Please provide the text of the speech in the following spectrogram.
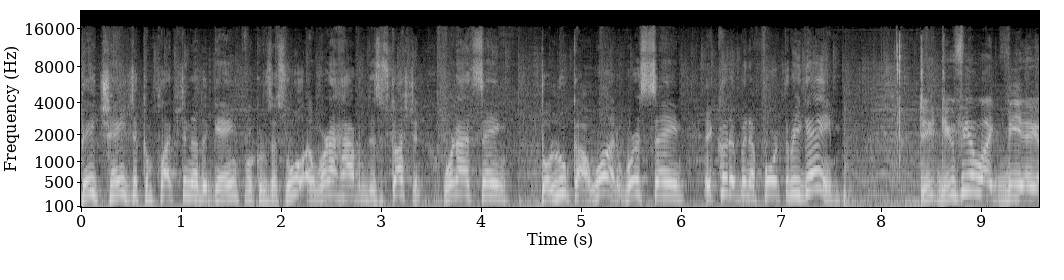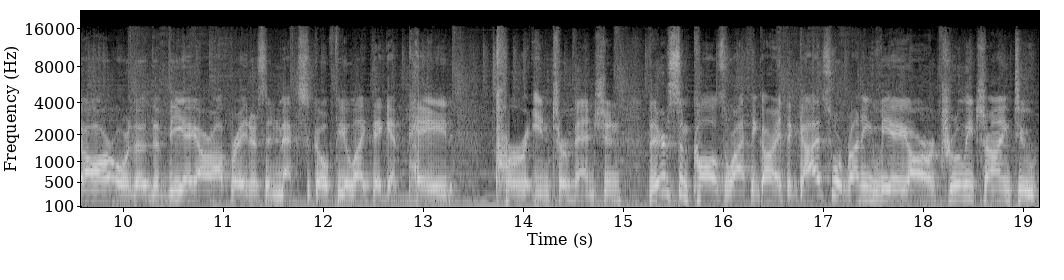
they change the complexion of the game for Cruz Azul, and we're not having this discussion. We're not saying Toluca won. We're saying it could have been a 4 3 game. Do, do you feel like VAR or the, the VAR operators in Mexico feel like they get paid per intervention? There's some calls where I think, all right, the guys who are running VAR are truly trying to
